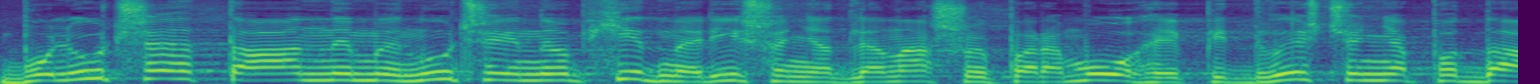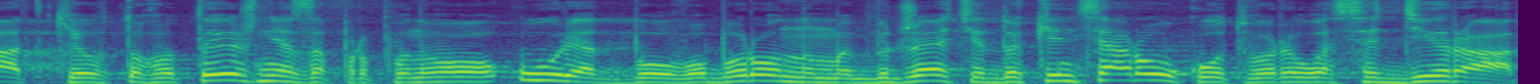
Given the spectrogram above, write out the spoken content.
Болюче та неминуче і необхідне рішення для нашої перемоги. Підвищення податків того тижня запропонував уряд, бо в оборонному бюджеті до кінця року утворилася діра.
